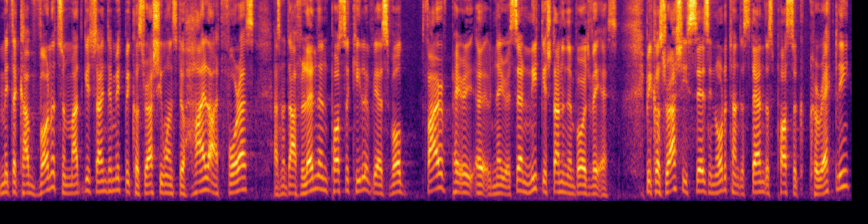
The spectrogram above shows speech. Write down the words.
Mit der Kavona zum Madgish sein damit, because Rashi wants to highlight for us, as man darf lernen, es wollt, uh. Because Rashi says in order to understand this pasuk correctly,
